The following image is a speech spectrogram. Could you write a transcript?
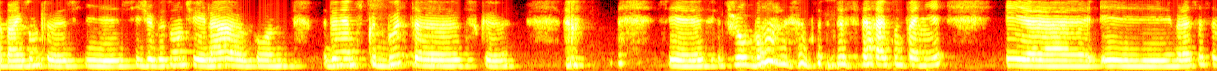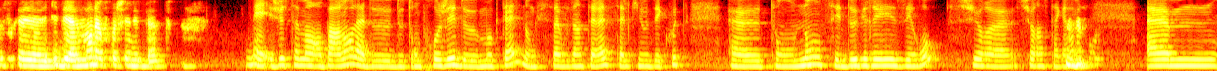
par exemple, euh, si, si j'ai besoin, tu es là euh, pour me donner un petit coup de boost, parce que c'est toujours bon de, se faire accompagner. Et, et voilà, ça, ça serait idéalement la prochaine étape. Mais justement, en parlant là de, de, ton projet de mocktail, donc si ça vous intéresse, celles qui nous écoutent, euh, ton nom c'est degré zéro sur, sur Instagram. Mhm.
